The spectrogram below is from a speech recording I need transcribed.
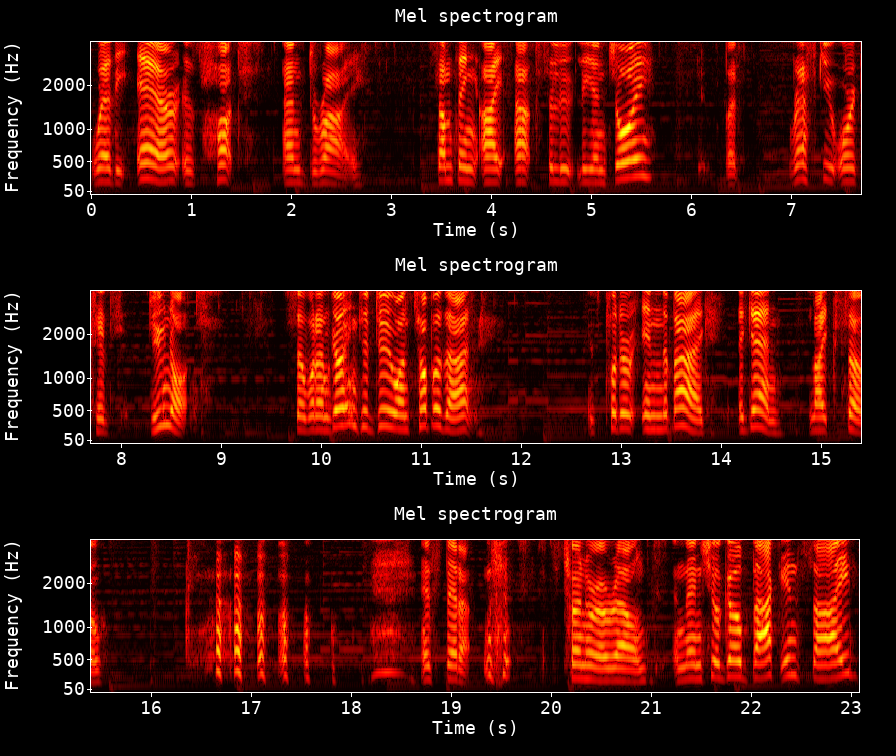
where the air is hot and dry. Something I absolutely enjoy rescue orchids do not. So what I'm going to do on top of that is put her in the bag. Again, like so. Espera. Let's turn her around. And then she'll go back inside.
